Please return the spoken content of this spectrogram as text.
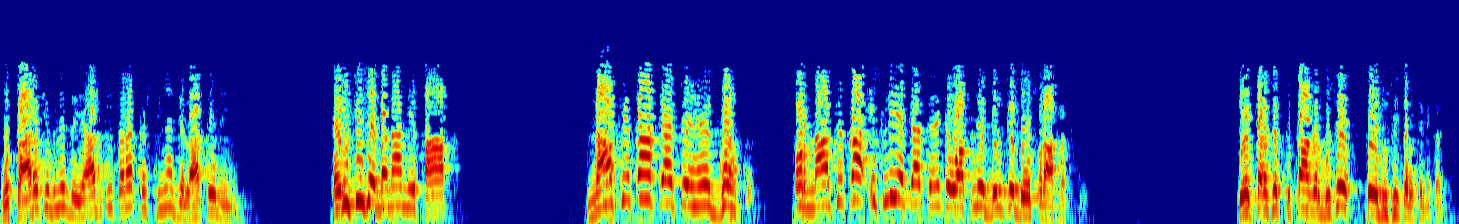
وہ تارک ابن زیاد کی طرح کشتیاں جلاتے نہیں۔ اور اسی سے بنا نفاق۔ نافقہ کہتے ہیں گوہ کو۔ اور نافقہ اس لیے کہتے ہیں کہ وہ اپنے دل کے دو سوراخ رکھتی ہے۔ کہ ایک طرف سے کتا اگر گھسے تو وہ دوسری طرف سے نکلتے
